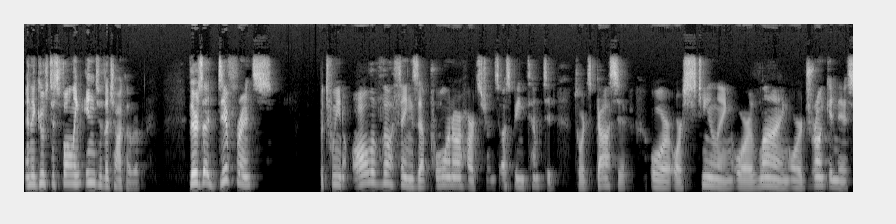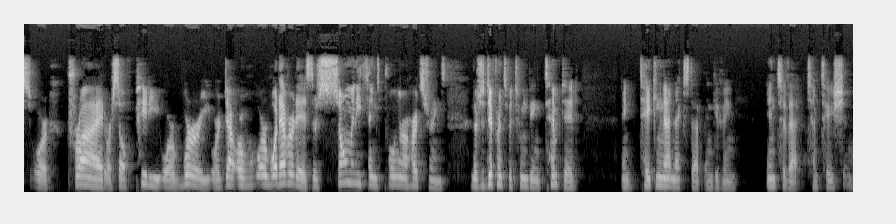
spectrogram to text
and Augustus falling into the chocolate river. There's a difference between all of the things that pull on our heartstrings, us being tempted towards gossip or, or stealing or lying or drunkenness or pride or self pity or worry or doubt or, or whatever it is. There's so many things pulling on our heartstrings. There's a difference between being tempted and taking that next step and giving into that temptation.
